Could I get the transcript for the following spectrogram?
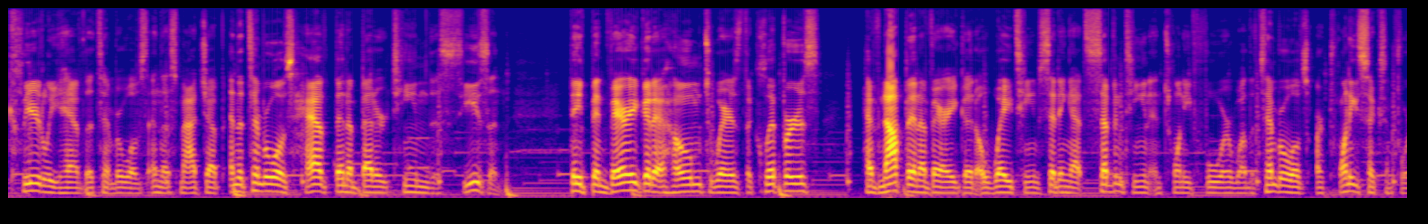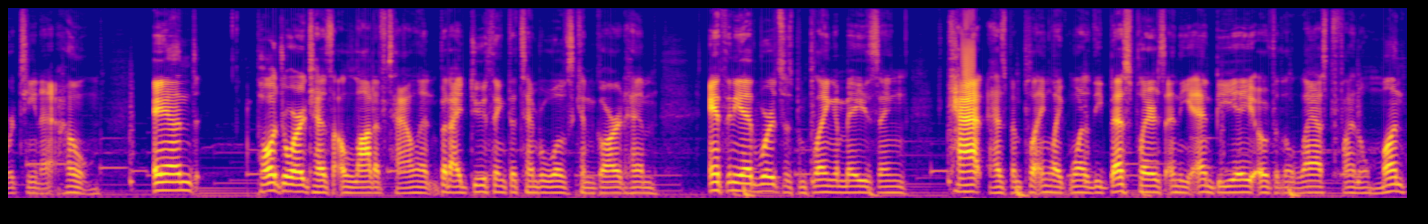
clearly have the Timberwolves in this matchup, and the Timberwolves have been a better team this season. They've been very good at home, to whereas the Clippers have not been a very good away team, sitting at 17 and 24, while the Timberwolves are 26 and 14 at home. And Paul George has a lot of talent, but I do think the Timberwolves can guard him. Anthony Edwards has been playing amazing. KAT has been playing like one of the best players in the NBA over the last final month.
